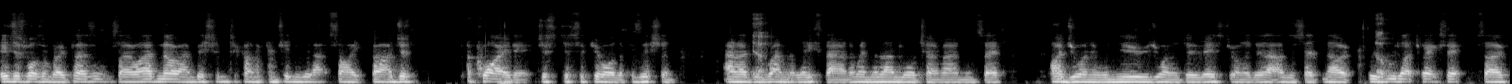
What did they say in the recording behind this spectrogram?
it just wasn't very pleasant. So I had no ambition to kind of continue with that site, but I just acquired it just to secure the position. And I just Yeah. ran the lease down. And when the landlord turned around and said, Oh, do you want to renew? Do you want to do this? Do you want to do that? I just said, No, we, we'd like to exit. So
